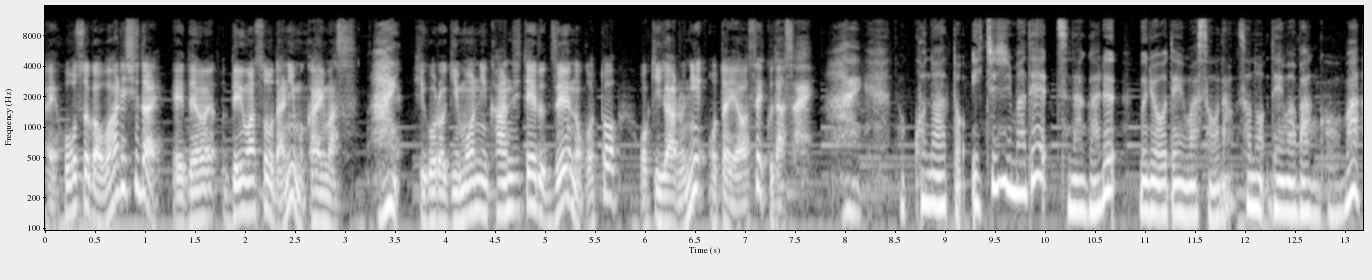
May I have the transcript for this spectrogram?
えー放送が終わり次第、えー電話電話相談に向かいます。はい。日頃疑問に感じている税のこと、お気軽にお問い合わせください。はい。この後1時までつながる無料電話相談。その電話番号は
